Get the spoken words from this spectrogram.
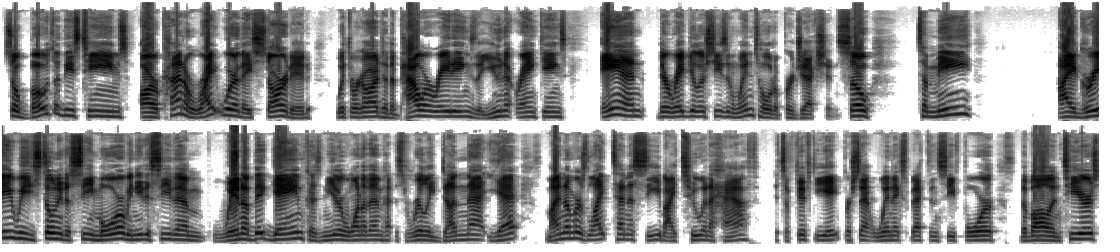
So both of these teams are kind of right where they started with regard to the power ratings, the unit rankings, and their regular season win total projections. So to me, I agree. We still need to see more. We need to see them win a big game because neither one of them has really done that yet. My numbers like Tennessee by two and a half. It's a 58% win expectancy for the Volunteers.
